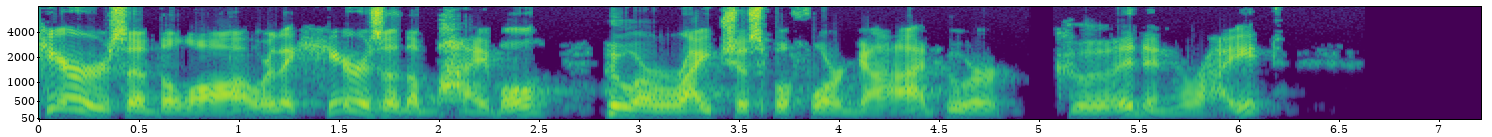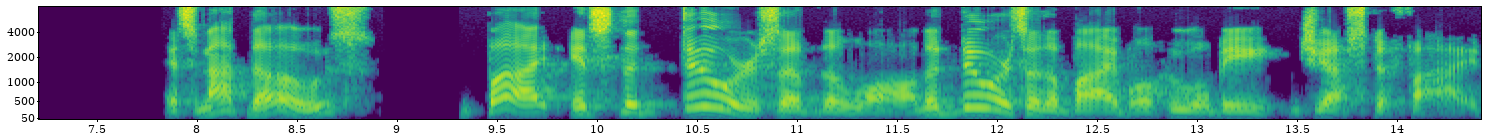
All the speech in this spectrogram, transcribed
hearers of the law or the hearers of the Bible who are righteous before God, who are good and right. It's not those, but it's the doers of the law, the doers of the Bible who will be justified.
